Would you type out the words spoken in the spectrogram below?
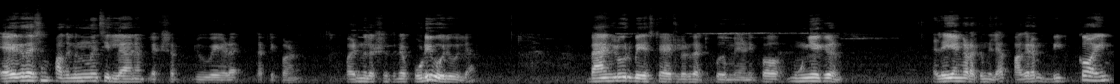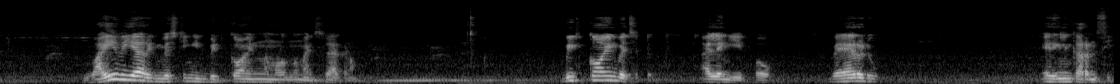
ഏകദേശം പതിനൊന്ന് ചില്ലാനം ലക്ഷം രൂപയുടെ തട്ടിപ്പാണ്. പതിനൊന്ന് ലക്ഷത്തിന്റെ പൊടി പോലുമില്ല. ബാംഗ്ലൂർ ബേസ്ഡ് ആയിട്ടുള്ള ഒരു തട്ടിപ്പ് കമ്പനിയാണ് ഇപ്പോൾ മുങ്ങിയൊക്കെയാണ് അല്ലെങ്കിൽ ഞാൻ കിടക്കുന്നില്ല. പകരം bitcoin why we are investing in bitcoin നമ്മളൊന്ന് മനസ്സിലാക്കണം. ബിറ്റ് കോയിൻ വെച്ചിട്ട് അല്ലെങ്കിൽ ഇപ്പോൾ വേറൊരു ഏതെങ്കിലും കറൻസി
